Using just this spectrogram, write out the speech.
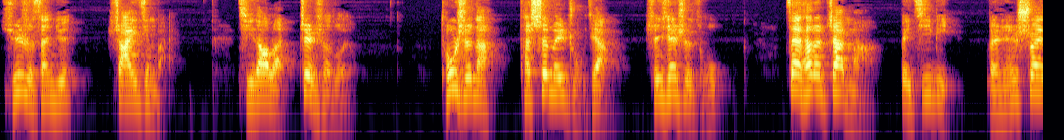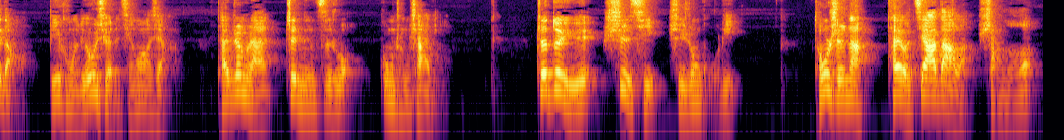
巡视三军，杀一儆百，起到了震慑作用。同时呢，他身为主将，身先士卒，在他的战马被击毙，本人摔倒，鼻孔流血的情况下，他仍然镇定自若。攻城杀敌，这对于士气是一种鼓励。同时呢，他又加大了赏额，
